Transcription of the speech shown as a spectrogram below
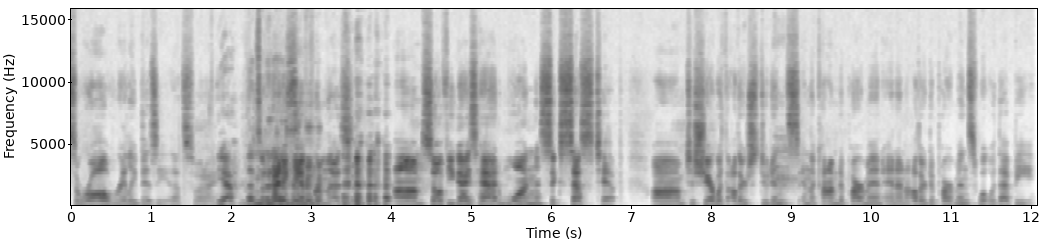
So we're all really busy. That's what I Yeah, that's what it kind is. of get from this. Um, so if you guys had one success tip um, to share with other students in the Com department and in other departments, what would that be?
